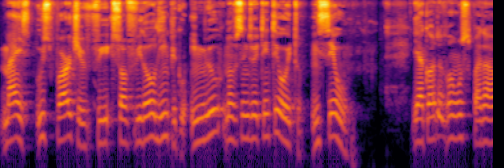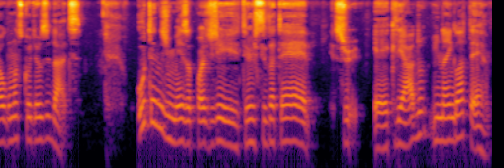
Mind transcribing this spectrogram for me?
Mas o esporte só virou olímpico em 1988, em Seul. E agora vamos para algumas curiosidades. O tênis de mesa pode ter sido até é, criado na Inglaterra,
